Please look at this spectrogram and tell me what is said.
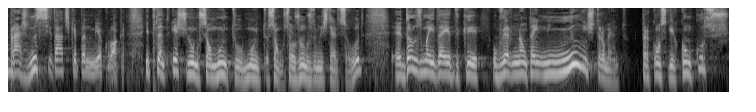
para as necessidades que a pandemia coloca. E, portanto, estes números são muito, muito, são, são os números do Ministério de Saúde, eh, dão-nos uma ideia de que o Governo não tem nenhum instrumento para conseguir concursos,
